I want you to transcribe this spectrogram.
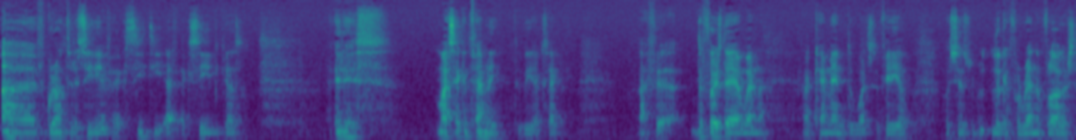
I've grown to the CTF CTFXC because it is my second family to be exact. I feel the first day went I came in to watch the video. I was just looking for random vloggers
